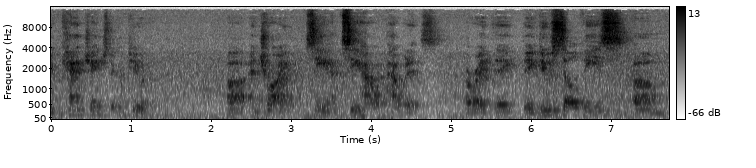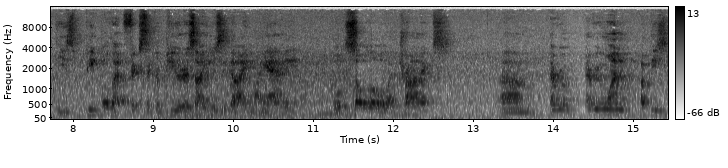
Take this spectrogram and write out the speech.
you can change the computer uh, and try it. See see how, how it is. All right, they they do sell these um, these people that fix the computers. I use a guy in Miami called Solo Electronics. Um, every every one of these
